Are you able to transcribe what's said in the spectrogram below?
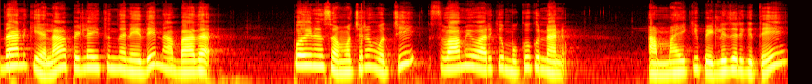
దానికి ఎలా పెళ్ళవుతుందనేదే నా బాధ. పోయిన సంవత్సరం వచ్చి స్వామివారికి మొక్కుకున్నాను. అమ్మాయికి పెళ్ళి జరిగితే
